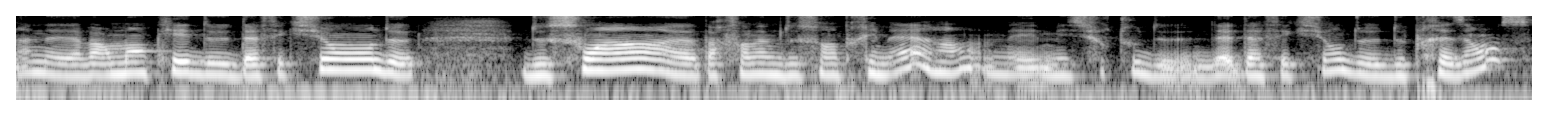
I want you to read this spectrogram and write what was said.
hein, d'avoir manqué d'affection, de, soins, euh, parfois même de soins primaires, hein, mais, surtout d'affection, de, de, présence.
